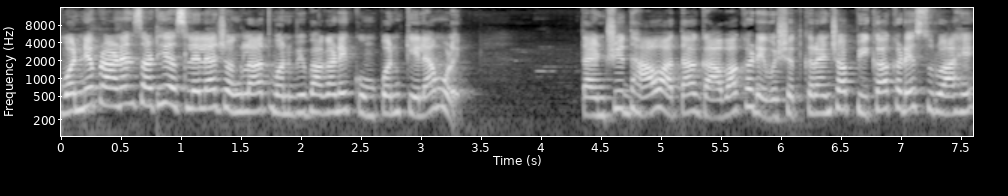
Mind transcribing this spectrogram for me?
वन्य प्राण्यांसाठी असलेल्या जंगलात वनविभागाने कुंपण केल्यामुळे त्यांची धाव आता गावाकडे व शेतकऱ्यांच्या पिकाकडे सुरू आहे.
